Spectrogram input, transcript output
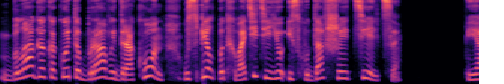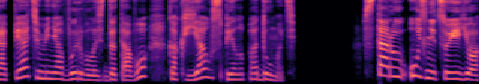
Благо, какой-то бравый дракон успел подхватить ее исхудавшее тельце. И опять у меня вырвалось до того, как я успела подумать. «В старую узницу ее!»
